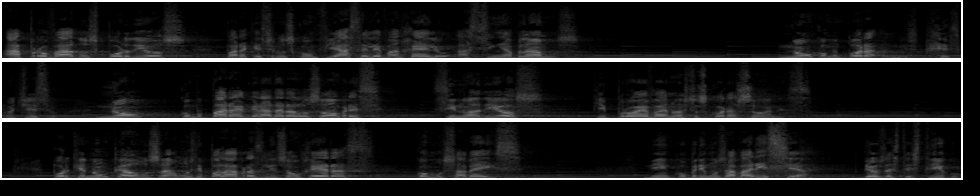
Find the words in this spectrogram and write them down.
aprobados por Dios para que se nos confiase el Evangelio, assim hablamos. Não como para, escute isso, não como para agradar a los hombres, sino a Dios que prueba nuestros corazones. Porque nunca usamos de palavras lisonjeras, como sabéis, ni encubrimos avaricia, Deus é testigo.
